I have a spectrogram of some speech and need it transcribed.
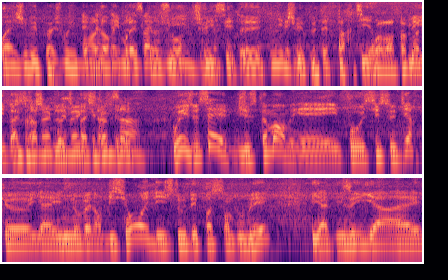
Ouais, je vais pas jouer. Bon, Le alors il me reste est pas 15 jours. fini. Je vais essayer de, je vais peut-être partir. Ouais, bah, enfin, mais il va chercher l'autre, c'est comme chercher ça. Oui, je sais, justement, mais il faut aussi se dire qu'il y a une nouvelle ambition et les, les postes sont doublés. Il y a des, il y a, il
